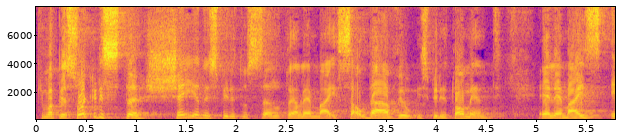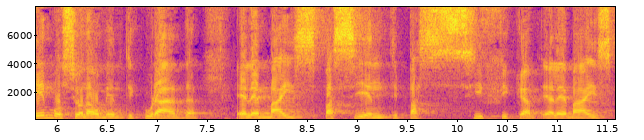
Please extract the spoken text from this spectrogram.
que uma pessoa cristã cheia do Espírito Santo, ela é mais saudável espiritualmente, ela é mais emocionalmente curada, ela é mais paciente, pacífica, ela é mais,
